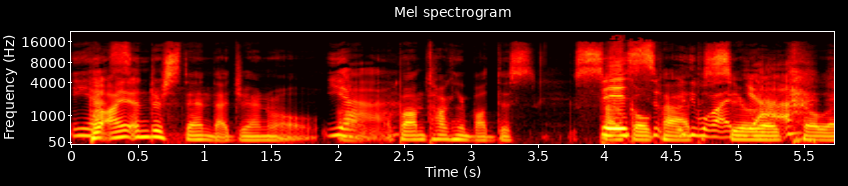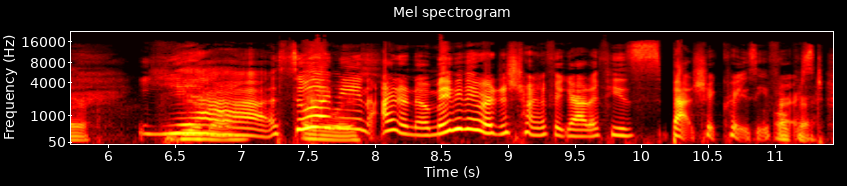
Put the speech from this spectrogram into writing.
Yeah. But I understand that general. um, Yeah. but I'm talking about this psychopath one, serial yeah. killer. Yeah. So I mean, I don't know. Maybe they were just trying to figure out if he's batshit crazy first. Okay.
